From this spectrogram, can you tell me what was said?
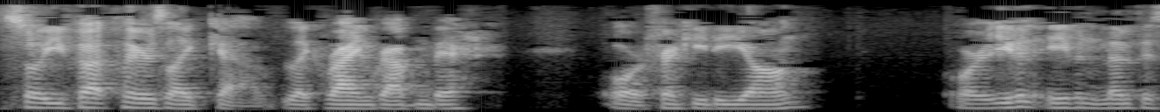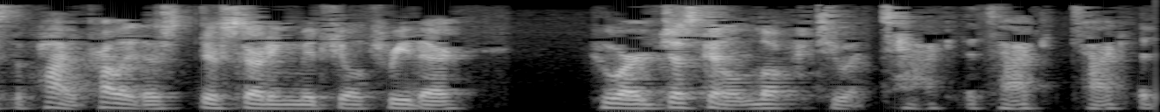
So you've got players like uh, like Ryan Gravenberch or Frenkie De Jong or even even Memphis Depay. Probably they're, starting midfield three there, who are just going to look to attack, attack, attack at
